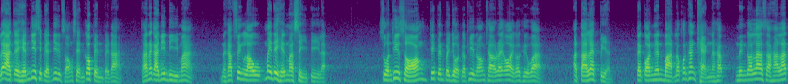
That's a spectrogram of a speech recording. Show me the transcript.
และอาจจะเห็น 21 22 เซนก็เป็นไปได้ สถานการณ์นี้ดีมาก นะครับซึ่งเราไม่ได้เห็นมา 4 ปีแล้ว ส่วนที่2ที่เป็นประโยชน์กับพี่น้องชาวไร่อ้อยก็คือว่าอัตราแลกเปลี่ยน แต่ก่อนเงินบาทเราค่อนข้างแข็งนะครับ1ดอลลาร์สหรัฐ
